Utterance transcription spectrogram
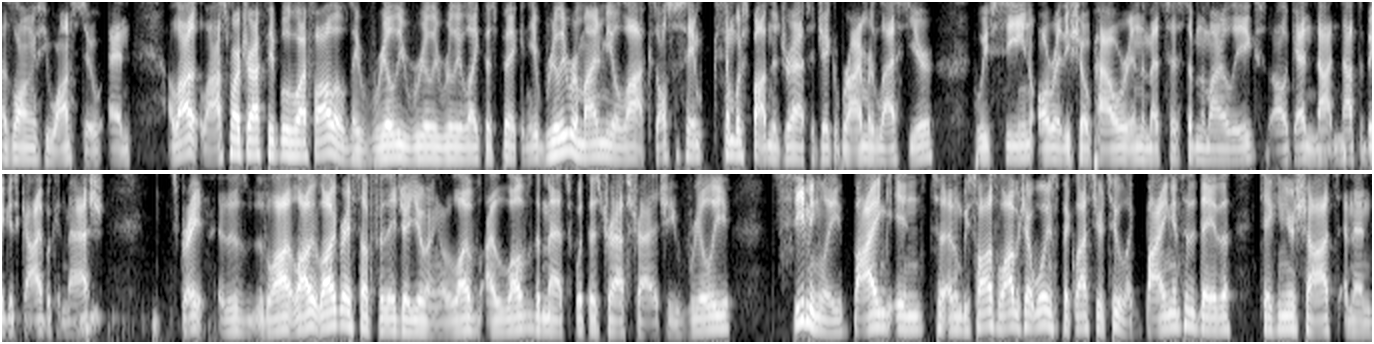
as long as he wants to. And a lot, a lot of smart draft people who I follow, they really, really, really like this pick, and it really reminded me a lot because also same similar spot in the draft to Jacob Reimer last year, who we've seen already show power in the Met system, the minor leagues. Again, not not the biggest guy, but can mash it's great. It is a lot, lot, lot of great stuff for AJ Ewing. I love, I love the Mets with this draft strategy. Really, seemingly buying into, and we saw this a lot with Jett Williams pick last year too. Like buying into the data, taking your shots, and then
